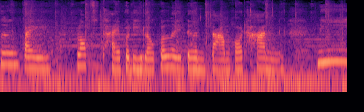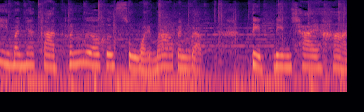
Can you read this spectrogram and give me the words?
ซึ่งไป รอบสุดท้ายพอดีเราก็เลยเดินตามเขาทัน นี่บรรยากาศขึ้นเรือคือสวยมากเป็นแบบติดริมชายหาด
